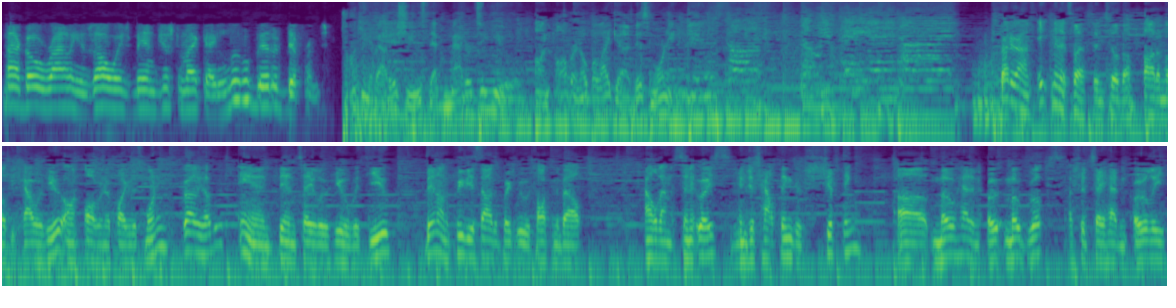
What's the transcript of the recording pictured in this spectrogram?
my goal, Riley, has always been just to make a little bit of difference. Talking about issues that matter to you on Auburn Opelika this morning. Right around eight minutes left until the bottom of the hour here on Auburn Opelika this morning. Riley Hubbard and Ben Taylor here with you. Ben, on the previous side of the break, we were talking about Alabama Senate race and just how things are shifting. Uh, Mo had an Mo Brooks, I should say, had an early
